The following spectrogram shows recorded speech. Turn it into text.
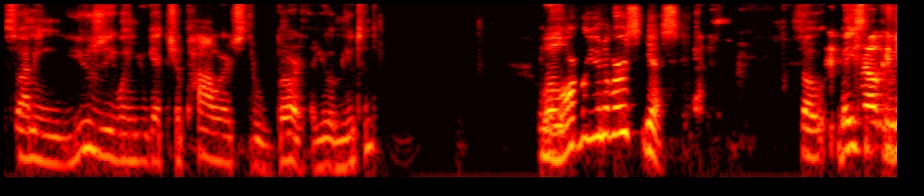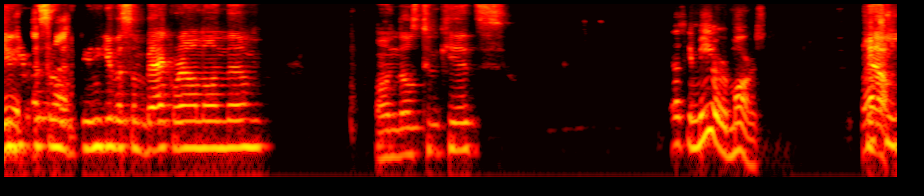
So I mean, usually when you get your powers through birth, are you a mutant? In the Marvel universe, yes. So Now, basically, can you give us some? Can you give us some background on them, on those two kids? Asking me or Mars? Cal.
